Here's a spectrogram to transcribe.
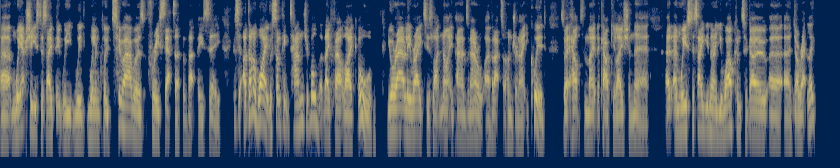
Uh, we actually used to say, Pete, we, we will include two hours free setup of that PC. Because I don't know why, it was something tangible that they felt like, oh, your hourly rate is like £90 an hour or whatever, that's 180 quid. So it helps them make the calculation there. And, and we used to say, you know, you're welcome to go uh, uh, directly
